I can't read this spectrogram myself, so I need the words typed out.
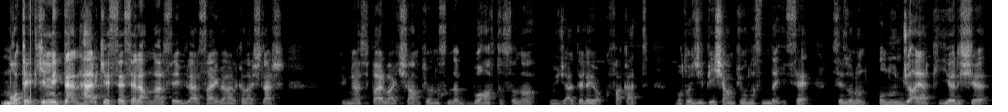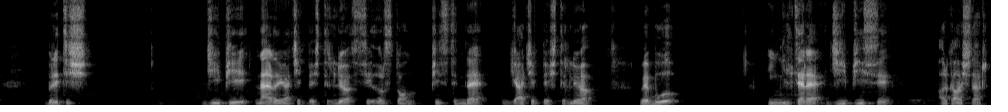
Mot Etkinlik'ten herkese selamlar, sevgiler, saygılar arkadaşlar. Dünya Superbike Şampiyonası'nda bu hafta sonu mücadele yok. Fakat MotoGP Şampiyonası'nda ise sezonun 10. ayak yarışı British GP nerede gerçekleştiriliyor? Silverstone pistinde gerçekleştiriliyor. Ve bu İngiltere GP'si arkadaşlar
